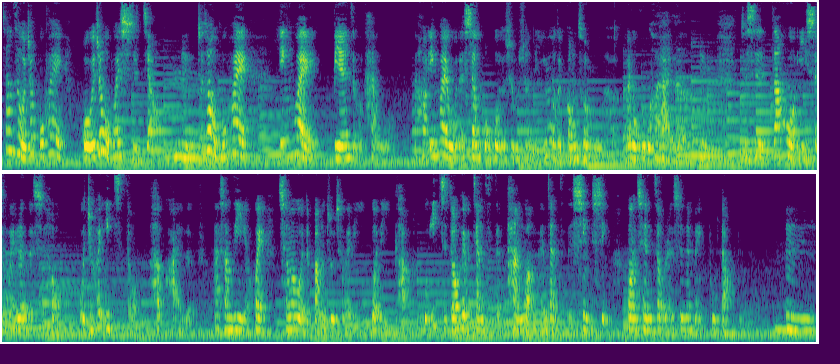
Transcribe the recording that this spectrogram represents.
这样子我就不会，我觉得我不会失焦，嗯，就是我不会因为别人怎么看我，然后因为我的生活过得顺不顺利，因为我的工作如何而我不快乐，嗯，就是当我以神为乐的时候，我就会一直都很快乐。那上帝也会成为我的帮助，成为我的依靠。我一直都会有这样子的盼望跟这样子的信心，往前走人生的每一步道路。嗯，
